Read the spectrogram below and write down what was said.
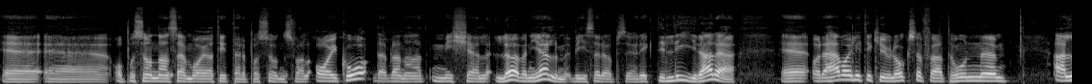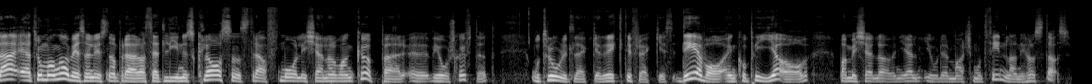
Eh, eh, och på söndagen sen var jag och tittade på Sundsvall AIK där bland annat Michelle Lövenhjelm visade upp sig. En riktig lirare. Eh, och det här var lite kul också för att hon eh, alla, jag tror många av er som lyssnar på det här har sett Linus Klasens straffmål i Channel One Cup här eh, vid årsskiftet. Otroligt läcker, riktig fräckis. Det var en kopia av vad Michel Löwenhjelm gjorde en match mot Finland i höstas.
